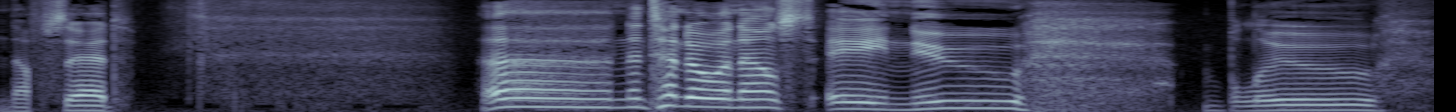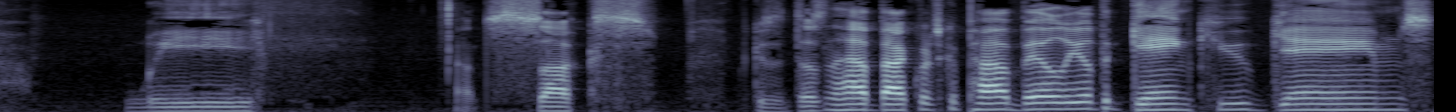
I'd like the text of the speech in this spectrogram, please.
Enough said. Uh, Nintendo announced a new blue Wii that sucks because it doesn't have backwards compatibility of the GameCube games.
